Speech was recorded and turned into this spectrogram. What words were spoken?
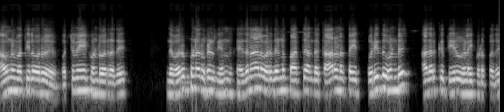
அவங்க மத்தியில ஒரு ஒற்றுமையை கொண்டு வர்றது இந்த வெறுப்புணர்வுகள் எதனால வருதுன்னு பார்த்து அந்த காரணத்தை புரிந்து கொண்டு அதற்கு தீர்வுகளை கொடுப்பது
